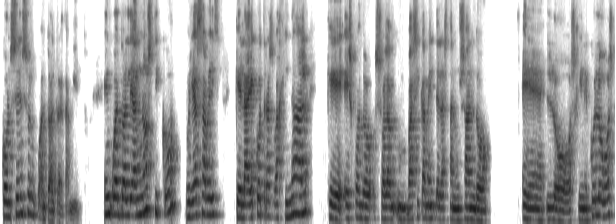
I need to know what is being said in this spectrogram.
consenso en cuanto al tratamiento. En cuanto al diagnóstico, pues ya sabéis que la eco transvaginal, que es cuando básicamente la están usando eh, los ginecólogos,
